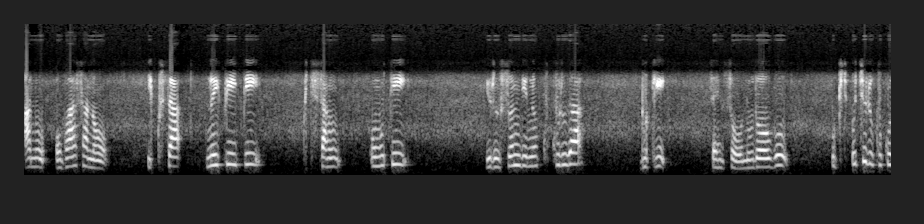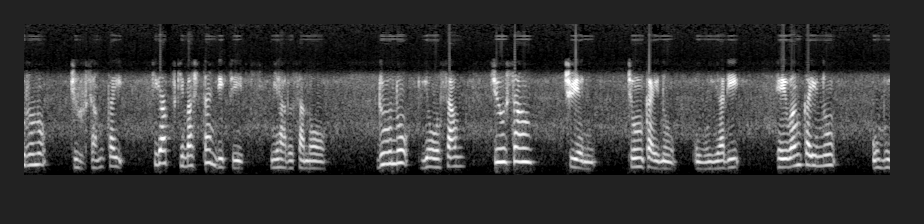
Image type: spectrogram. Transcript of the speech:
あのおばあさんの戦、ぬいぴいて、口さん、うむて、許すんりぬくくるが、武器、戦争の道具、うちるくくるの13回、気がつきましたんりち、みはるさの、ルーの養蚕、中産、主演、中海の思いやり、平和会の思い、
